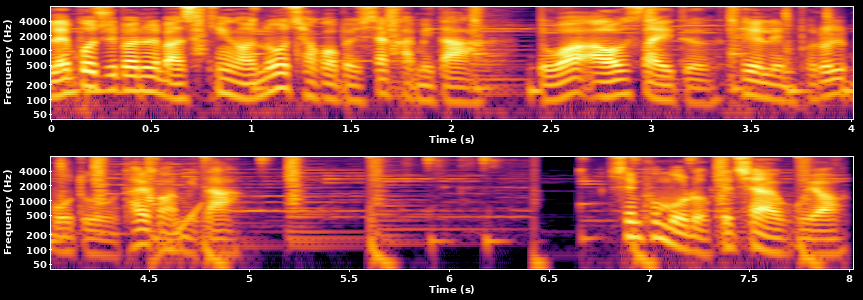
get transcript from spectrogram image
램프 주변을 마스킹한 후 작업을 시작합니다. 노와 아웃사이드 tail lamp를 모두 탈거합니다. 신품으로 교체하고요.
